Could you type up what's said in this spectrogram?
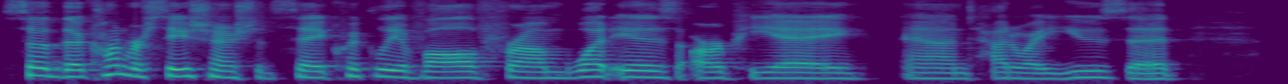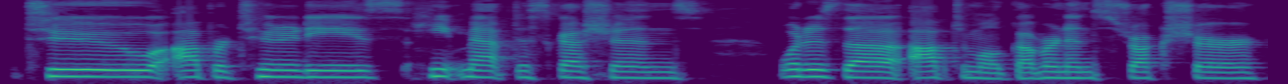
So the conversation, I should say, quickly evolved from what is RPA and how do I use it to opportunities, heat map discussions. What is the optimal governance structure?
